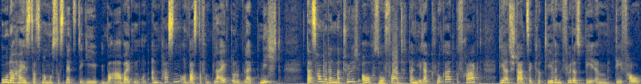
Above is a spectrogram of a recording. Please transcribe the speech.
Oder heißt das, man muss das NetzDG überarbeiten und anpassen und was davon bleibt oder bleibt nicht? Das haben wir dann natürlich auch sofort Daniela Kluckert gefragt, die als Staatssekretärin für das BMDV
